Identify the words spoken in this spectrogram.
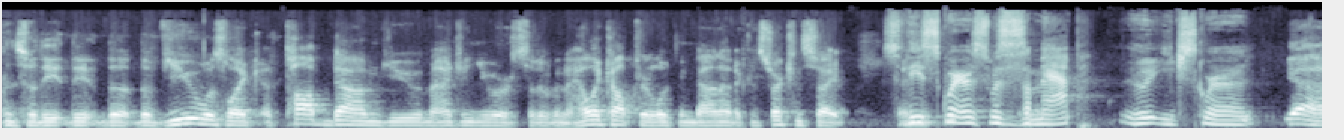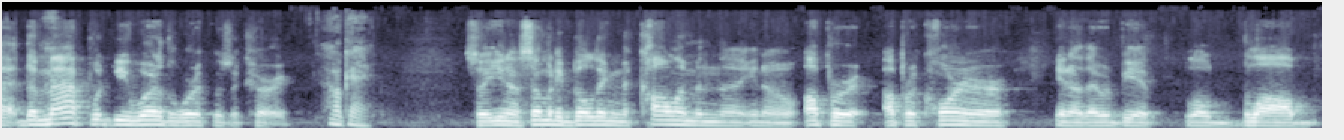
And so the, the, the, the view was like a top down view. Imagine you were sort of in a helicopter looking down at a construction site. So these squares, was this a map? Each square? Yeah, the map would be where the work was occurring. Okay. So, you know, somebody building the column in the, you know, upper upper corner, you know, there would be a little blob,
